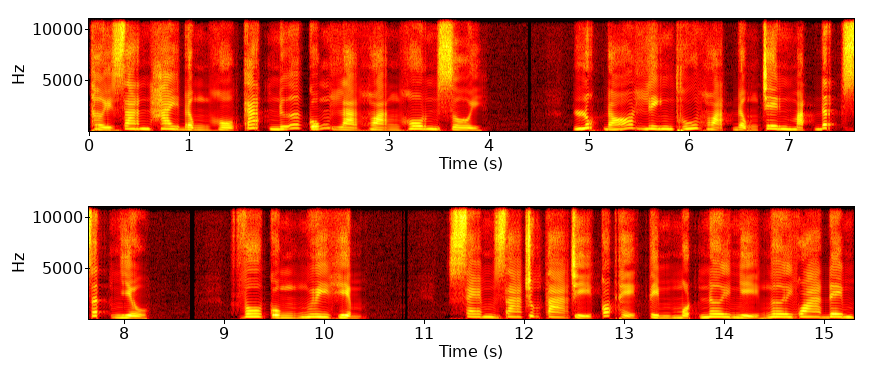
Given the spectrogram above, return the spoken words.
Thời gian hai đồng hồ cát nữa cũng là hoàng hôn rồi. Lúc đó linh thú hoạt động trên mặt đất rất nhiều. Vô cùng nguy hiểm. Xem ra chúng ta chỉ có thể tìm một nơi nghỉ ngơi qua đêm.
